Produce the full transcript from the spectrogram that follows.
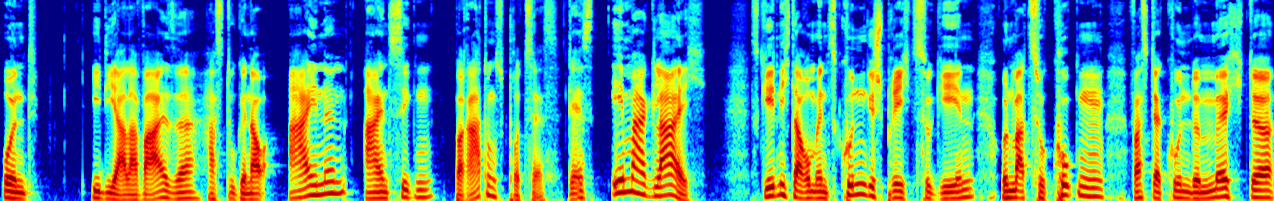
Und idealerweise hast du genau einen einzigen Beratungsprozess. Der ist immer gleich. Es geht nicht darum, ins Kundengespräch zu gehen und mal zu gucken, was der Kunde möchte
